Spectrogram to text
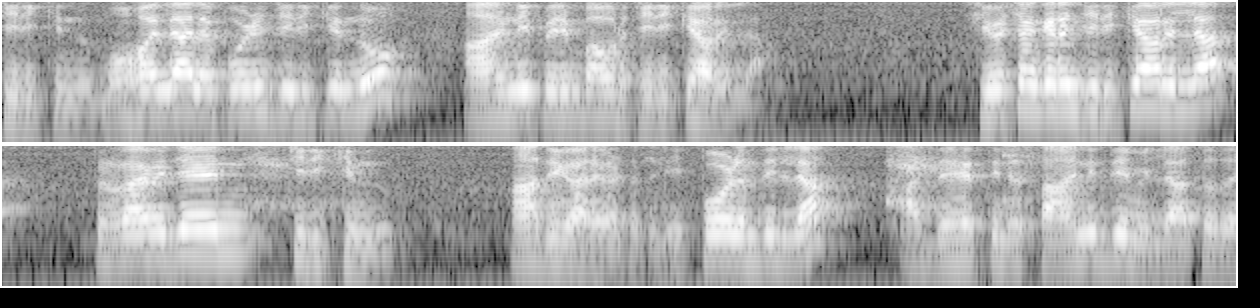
ചിരിക്കുന്നു. മോഹൻലാൽ എപ്പോഴും ചിരിക്കുന്നു. ആണി പെരുമ്പാവൂർ ചിരിക്കാറില്ല. ശിവശങ്കരൻ ചിരിക്കാറില്ല. പിണറായി വിജയൻ ചിരിക്കുന്നു ആദ്യ കാലഘട്ടത്തിൽ. ഇപ്പോഴെന്തില്ല അദ്ദേഹത്തിന്റെ സാന്നിധ്യമില്ലാത്തത്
